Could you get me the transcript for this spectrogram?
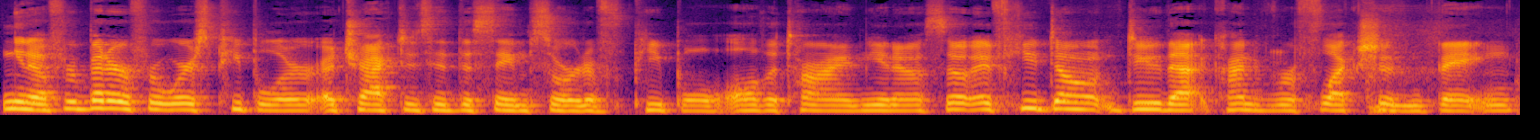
you know, for better or for worse, people are attracted to the same sort of people all the time, you know. So if you don't do that kind of reflection thing,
